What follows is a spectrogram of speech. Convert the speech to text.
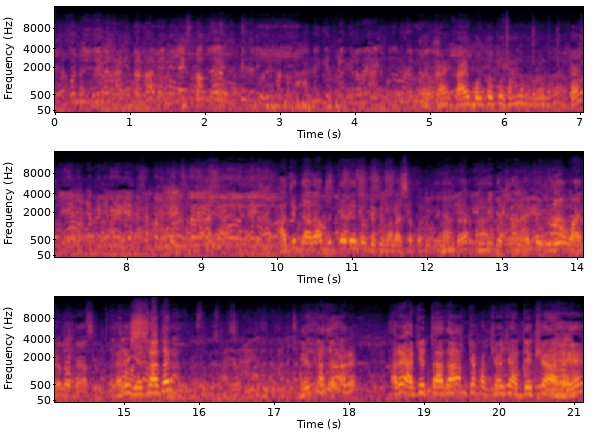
शपथविधी वेळेस अजितदादा आले आपल्याला बुके देत होते मात्र तो बुके घेतला गेला नाही थोडे काय काय बोलतो तो समजून बोलू काय? अजित अजितदादा बुके देत होते तुम्हाला शपथविधीनंतर तुम्ही घेतला नाही तो व्हिडिओ व्हायरल होतोय असं विचार अरे घेतला तर? घेतला तर? अरे अरे अजितदादा आमच्या पक्षाचे अध्यक्ष आहे.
